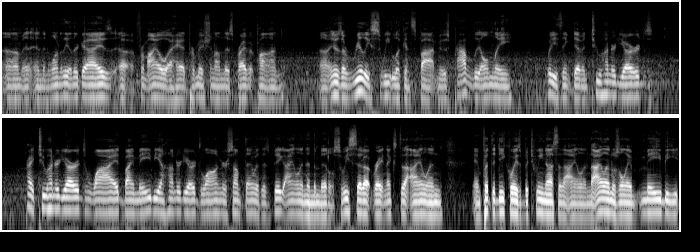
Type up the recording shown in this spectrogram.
um, and, and then one of the other guys uh, from Iowa had permission on this private pond. Uh, it was a really sweet looking spot. I mean, it was probably only, what do you think, Devin? Two hundred yards, probably two hundred yards wide by maybe hundred yards long or something, with this big island in the middle. So we set up right next to the island and put the decoys between us and the island. The island was only maybe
